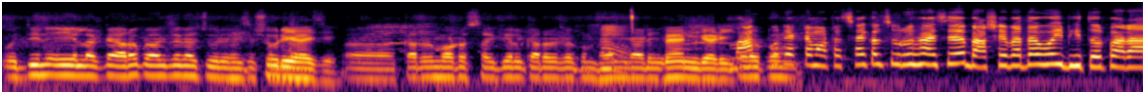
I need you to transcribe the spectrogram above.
ওই দিন এই এলাকায় আরও কয়েক জায়গায় চুরি হয়েছে চুরি হয়েছে। আহ, কারোর মোটর সাইকেল কারোর এরকম ভ্যান গাড়ি। ভ্যান গাড়ি। একটা মোটর সাইকেল চুরি হয়েছে বাসে বাদা ওই ভিতর পাড়া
